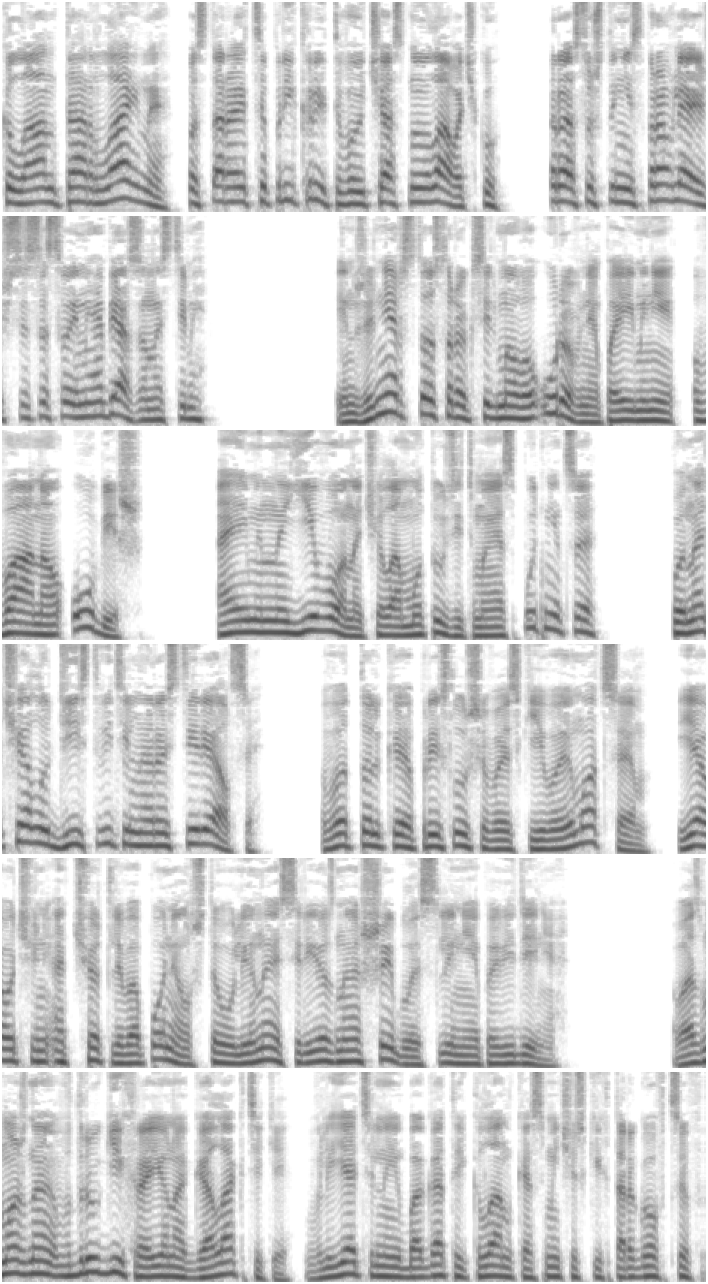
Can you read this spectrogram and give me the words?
Клан Тарлайне постарается прикрыть твою частную лавочку, раз уж ты не справляешься со своими обязанностями». Инженер 147 уровня по имени Вано Убиш, а именно его начала мутузить моя спутница, поначалу действительно растерялся. Вот только прислушиваясь к его эмоциям, я очень отчетливо понял, что у Лине серьезно ошиблась с линией поведения. Возможно, в других районах галактики влиятельный и богатый клан космических торговцев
